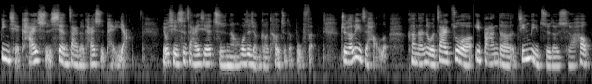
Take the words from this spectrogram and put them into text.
并且开始现在的开始培养，尤其是在一些职能或是人格特质的部分。举个例子好了，可能我在做一般的经理职的时候。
